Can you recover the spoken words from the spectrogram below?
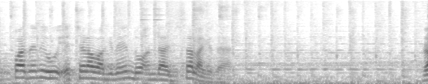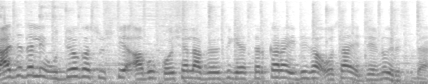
ಉತ್ಪಾದನೆಯು ಹೆಚ್ಚಳವಾಗಿದೆ ಎಂದು ಅಂದಾಜಿಸಲಾಗಿದೆ. ರಾಜ್ಯದಲ್ಲಿ ಉದ್ಯೋಗ ಸೃಷ್ಟಿ ಹಾಗೂ ಕೌಶಲ್ಯಾಭಿವೃದ್ಧಿಗೆ ಸರ್ಕಾರ ಇದೀಗ ಹೊಸ ಹೆಜ್ಜೆಯನ್ನು ಇರಿಸಿದೆ.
